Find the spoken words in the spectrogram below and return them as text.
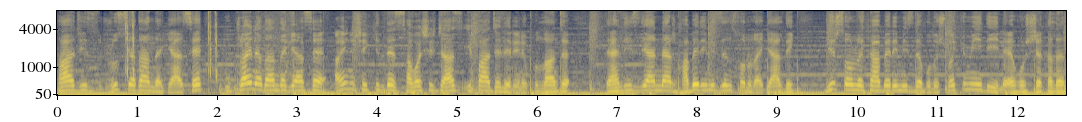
taciz Rusya'dan da gelse, Ukrayna'dan da gelse aynı şekilde savaşacağız ifadelerini kullandı. Değerli izleyenler haberimizin sonuna geldik. Bir sonraki haberimizde buluşmak ümidiyle hoşçakalın.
